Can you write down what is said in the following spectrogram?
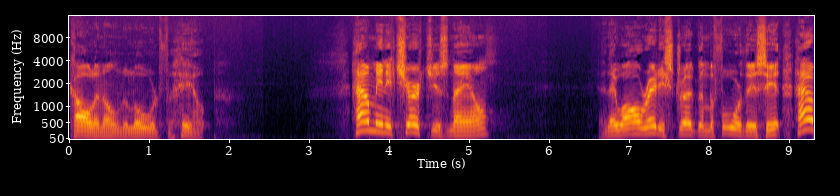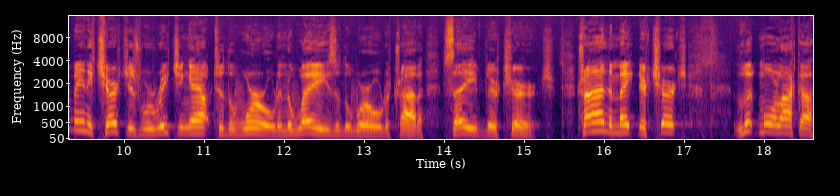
calling on the Lord for help? How many churches now, they were already struggling before this hit, how many churches were reaching out to the world and the ways of the world to try to save their church? Trying to make their church look more like a,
